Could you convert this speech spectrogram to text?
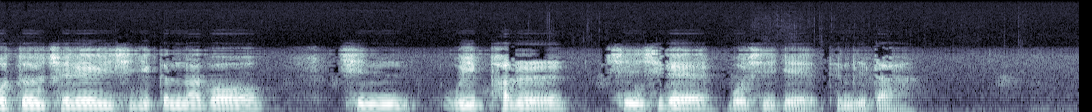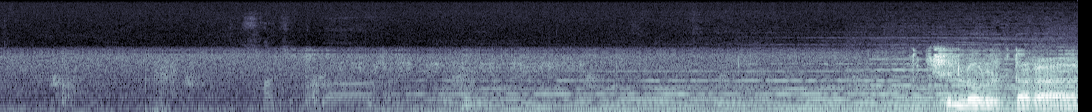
모두 재래의식이 끝나고 신 위판을 신실에 모시게 됩니다. 실로를 따라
